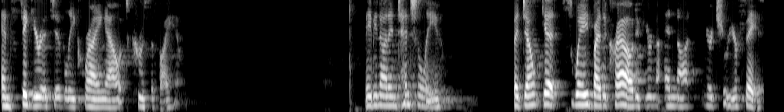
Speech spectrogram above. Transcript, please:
and figuratively crying out, crucify him. Maybe not intentionally, but don't get swayed by the crowd if you're not, and not nurture your faith.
